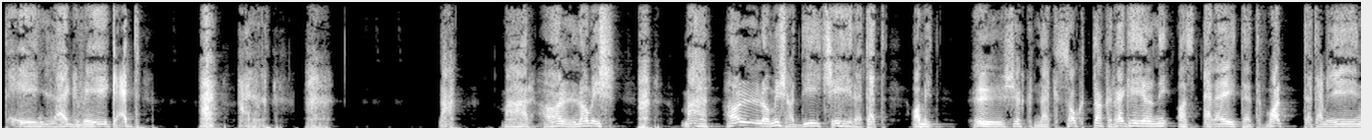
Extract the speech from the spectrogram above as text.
tényleg véged. Na, már hallom is. Már hallom is a dicséretet, amit hősöknek szoktak regélni az elejtett vadtetemén.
